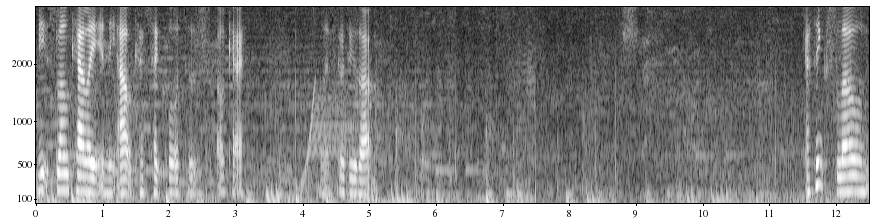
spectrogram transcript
Meet Sloane Kelly in the Outcast headquarters. Okay. Let's go do that. I think Sloan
